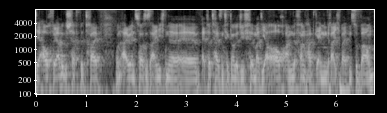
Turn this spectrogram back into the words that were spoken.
der auch Werbegeschäft betreibt. Und Iron Source ist eigentlich eine äh, Advertising Technology Firma, die auch angefangen hat, Gaming-Reichweiten zu bauen.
